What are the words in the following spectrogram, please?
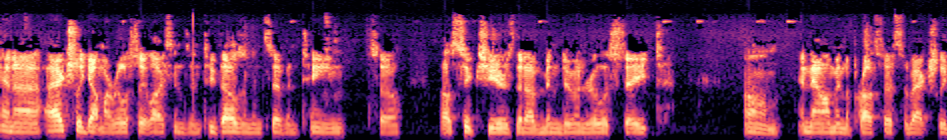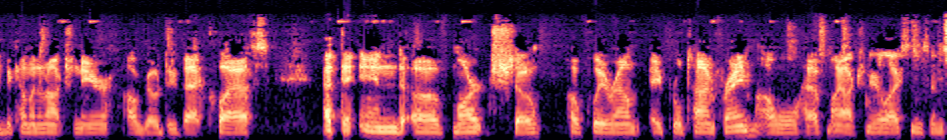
uh, I actually got my real estate license in 2017. So about six years that I've been doing real estate. Um, and now I'm in the process of actually becoming an auctioneer. I'll go do that class at the end of March. So hopefully around April timeframe, I will have my auctioneer license and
